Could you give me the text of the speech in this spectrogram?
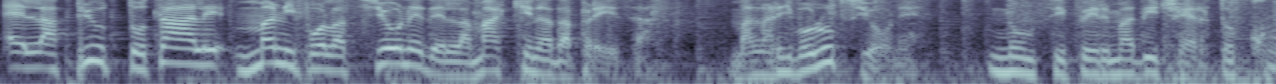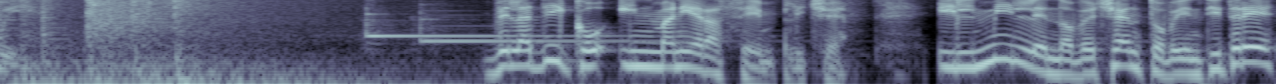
è la più totale manipolazione della macchina da presa. Ma la rivoluzione non si ferma di certo qui. Ve la dico in maniera semplice. Il 1923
